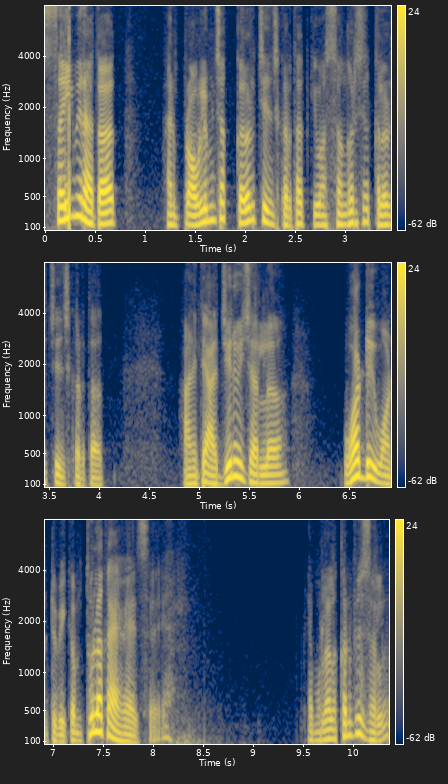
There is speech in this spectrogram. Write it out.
सैमी राहतात आणि प्रॉब्लेमचा कलर चेंज करतात किंवा संघर्ष कलर चेंज करतात. आणि त्या आजीने विचारलं what do you want to become तुला काय व्हायचं आहे त्या मुलाला कन्फ्यूज झालं.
